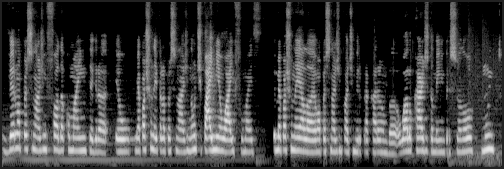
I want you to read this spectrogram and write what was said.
Ver uma personagem foda como a íntegra, eu me apaixonei pela personagem. Não tipo, ai, minha waifu, mas eu me apaixonei. Ela é uma personagem que eu admiro pra caramba. O Alucard também me impressionou muito.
